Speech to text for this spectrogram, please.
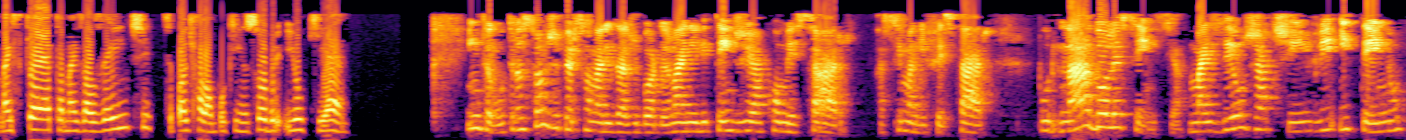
mais quieta, mais ausente? Você pode falar um pouquinho sobre e o que é? Então, o transtorno de personalidade borderline ele tende a começar a se manifestar por, na adolescência, mas eu já tive e tenho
